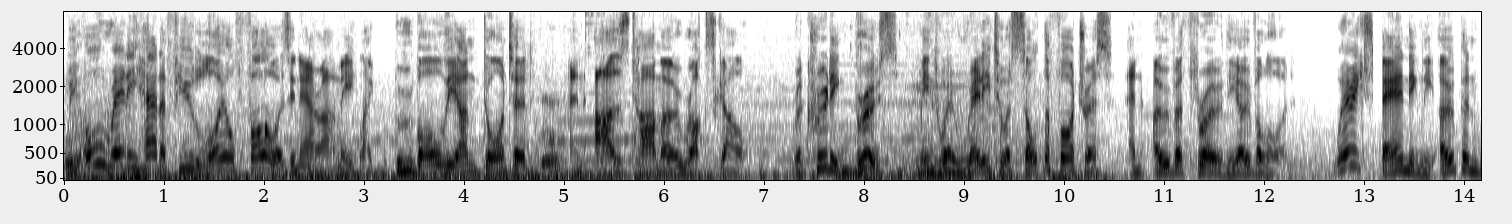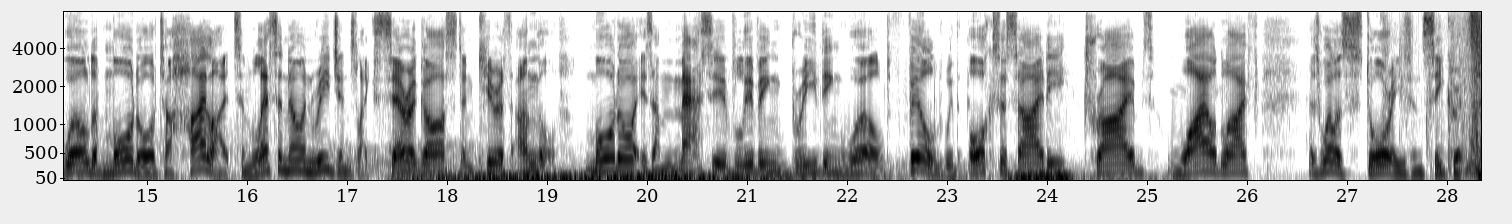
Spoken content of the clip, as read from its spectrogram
We already had a few loyal followers in our army, like Boobol the Undaunted and Uz Tamo Rockskull. Recruiting Bruz means we're ready to assault the fortress and overthrow the Overlord. We're expanding the open world of Mordor to highlight some lesser known regions like Seregost and Cirith Ungol. Mordor is a massive, living, breathing world filled with orc society, tribes, wildlife, as well as stories and secrets.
